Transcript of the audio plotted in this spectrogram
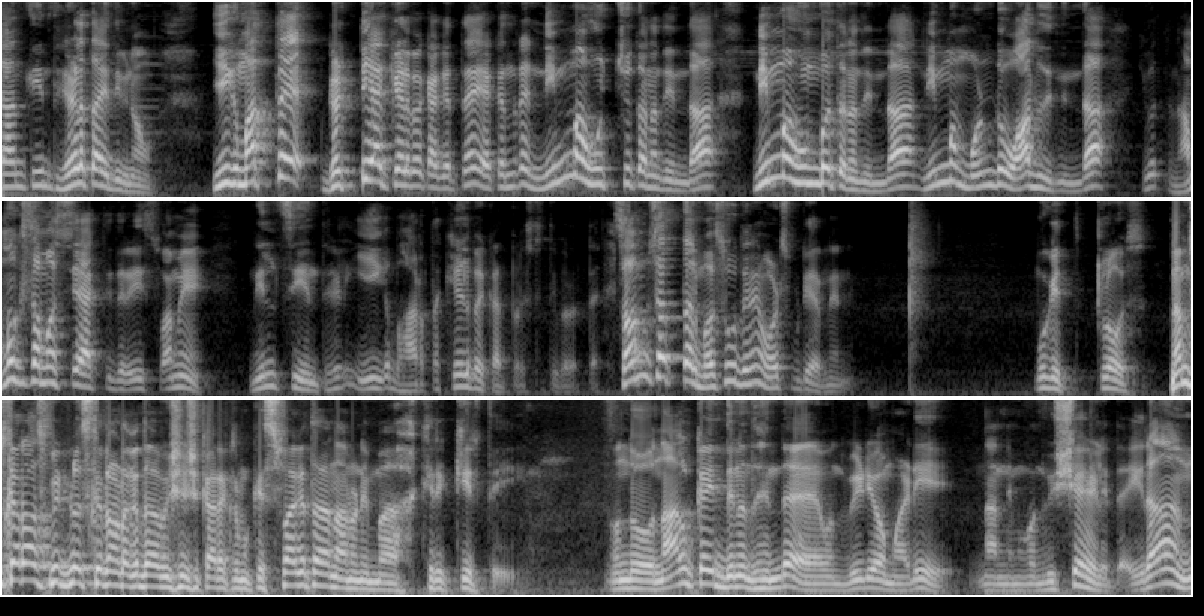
ಶಾಂತಿ ಅಂತ ಹೇಳ್ತಾ ಇದ್ದೀವಿ ನಾವು. ಈಗ ಮತ್ತೆ ಗಟ್ಟಿಯಾಗಿ ಕೇಳಬೇಕಾಗತ್ತೆ, ಯಾಕಂದರೆ ನಿಮ್ಮ ಹುಚ್ಚುತನದಿಂದ, ನಿಮ್ಮ ಹುಂಬತನದಿಂದ, ನಿಮ್ಮ ಮೊಂಡು ವಾದದಿಂದ ಇವತ್ತು ನಮಗೆ ಸಮಸ್ಯೆ ಆಗ್ತಿದೆ ರೀ, ಸ್ವಾಮಿ ನಿಲ್ಲಿಸಿ ಅಂತ ಹೇಳಿ ಈಗ ಭಾರತ ಕೇಳಬೇಕಾದ ಪರಿಸ್ಥಿತಿ ಬರುತ್ತೆ. ಸಂಸತ್ತಲ್ಲಿ ಮಸೂದೆನೇ ಓಡಿಸ್ಬಿಟ್ಟಿದ್ದಾರೆ ನೆನ್ನೆ. ಮುಗೀತು ಕ್ಲೋಸ್ ನಮಸ್ಕಾರ ಸ್ಪೀಡ್ ಪ್ಲಸ್ ಕರ್ನಾಟಕದ ವಿಶೇಷ ಕಾರ್ಯಕ್ರಮಕ್ಕೆ ಸ್ವಾಗತ. ನಾನು ನಿಮ್ಮ ಕಿರಿಕೀರ್ತಿ ಒಂದು ನಾಲ್ಕೈದು ದಿನದ ಹಿಂದೆ ಒಂದು ವಿಡಿಯೋ ಮಾಡಿ ನಾನು ನಿಮಗೊಂದು ವಿಷಯ ಹೇಳಿದ್ದೆ. ಇರಾನ್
